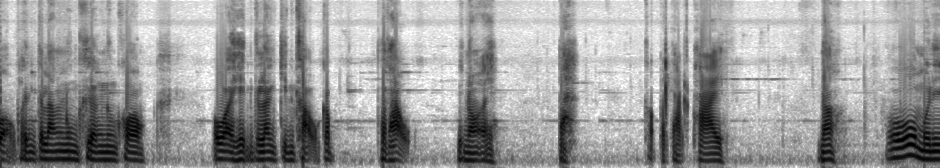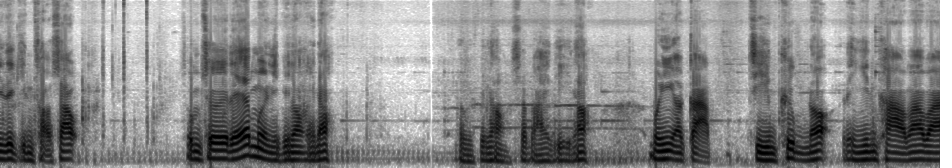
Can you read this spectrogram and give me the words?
บอกเพิ่นกำลังนุ่งเครื่องนุ่งคองเพราะว่าเห็นกำลังกินข้าวกับพ่อเฒ่าพี่น้องเอ้ยไปกับประจักทาย เนาะโอ้มื้อนี้ได้กินข้าวเช้าชมเชยแล้วมื้อนี้พี่น้องเอ้ยเนาะเออพี่น้องสบายดีเนาะมื่อนี้อากาศชีมครึมเนาะได้ยินข่าวมาว่า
